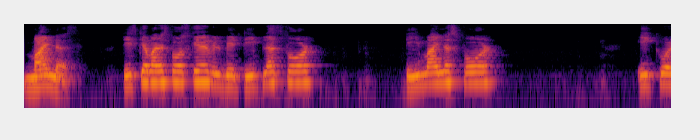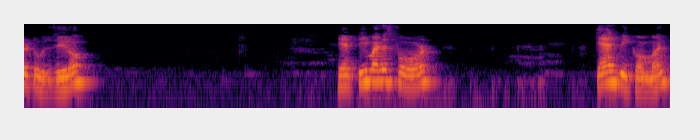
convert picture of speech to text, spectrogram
minus T square minus four square will be T plus four T minus four equal to zero Here t minus four can be common.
